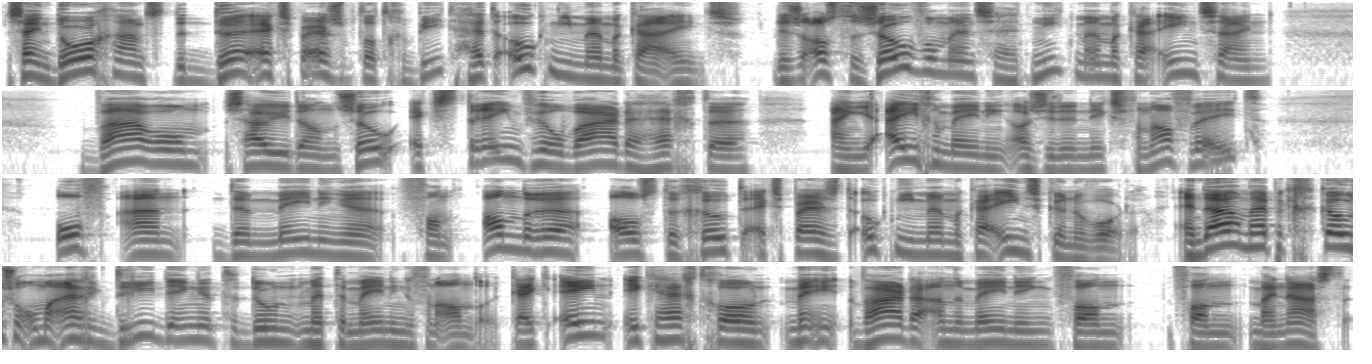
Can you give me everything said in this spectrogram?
zijn doorgaans de, de experts op dat gebied het ook niet met elkaar eens. Dus als er zoveel mensen het niet met elkaar eens zijn, waarom zou je dan zo extreem veel waarde hechten aan je eigen mening als je er niks vanaf weet? Of aan de meningen van anderen als de grote experts het ook niet met elkaar eens kunnen worden. En daarom heb ik gekozen om eigenlijk drie dingen te doen met de meningen van anderen. Kijk, één, ik hecht gewoon waarde aan de mening van, van mijn naasten.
